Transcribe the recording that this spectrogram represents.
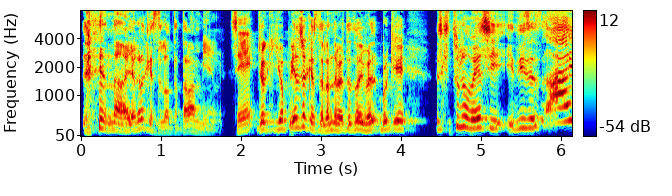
no, yo creo que se lo trataban bien. güey. Sí. Yo, yo pienso que hasta lo han de ver todo diferente. Porque es que tú lo ves y, y dices, ay,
